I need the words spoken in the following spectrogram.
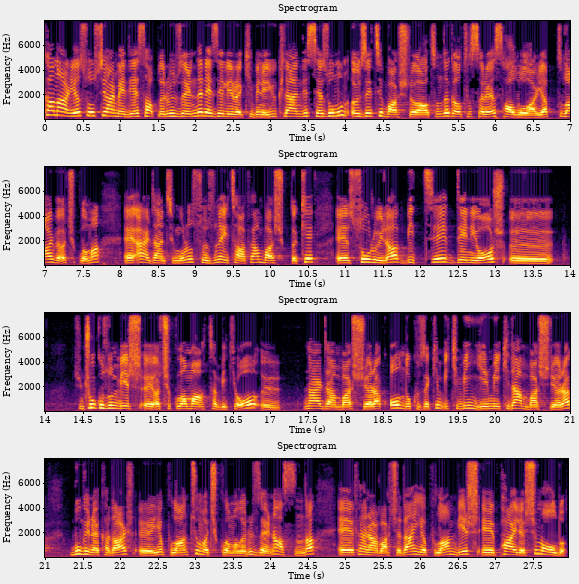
Kanarya sosyal medya hesapları üzerinden ezeli rakibine yüklendi. Sezonun özeti başlığı altında Galatasaray'a salvolar yaptılar ve açıklama e, Erden Timur'un sözüne ithafen başlıktaki e, soruyla bitti deniyor. E, Şimdi çok uzun bir açıklama tabii ki o. Nereden başlayarak 19 Ekim 2022'den başlayarak bugüne kadar e, yapılan tüm açıklamalar üzerine aslında e, Fenerbahçe'den yapılan bir e, paylaşım oldu.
